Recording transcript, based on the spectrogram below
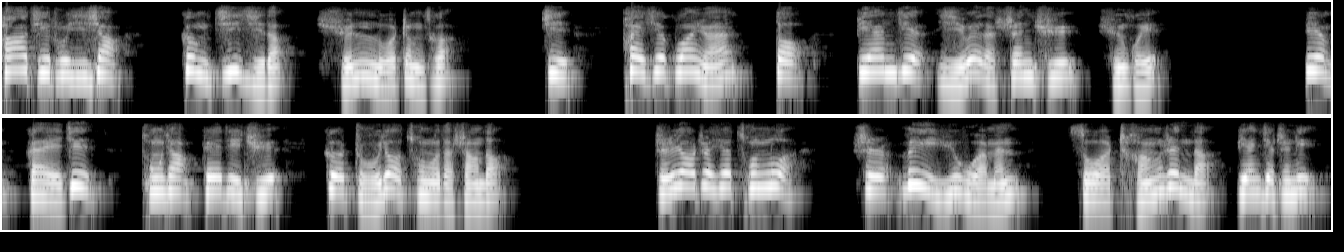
他提出一项更积极的巡逻政策，即派些官员到边界以外的山区巡回，并改进通向该地区各主要村落的商道。只要这些村落是位于我们所承认的边界之内，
